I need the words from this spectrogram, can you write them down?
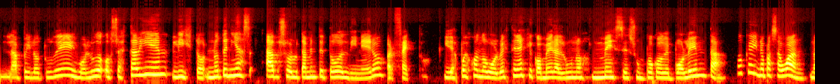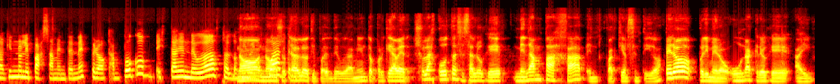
la pelotudez, boludo, o sea, está bien, listo, no tenías absolutamente todo el dinero, perfecto y después cuando volvés tenés que comer algunos meses un poco de polenta, ok, no pasa one, a quien no le pasa, ¿me entendés? Pero tampoco estar endeudado hasta el 2024. No, no, yo te hablo tipo de endeudamiento, porque a ver, yo las cuotas es algo que me dan paja en cualquier sentido, pero primero, una, creo que hay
